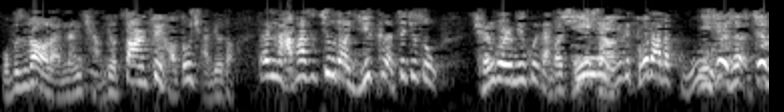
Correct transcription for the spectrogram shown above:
我不知道了，能抢救当然最好都抢救到，但哪怕是救到一个，这就是全国人民会感到欣慰，一个多大的鼓舞！你就是这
